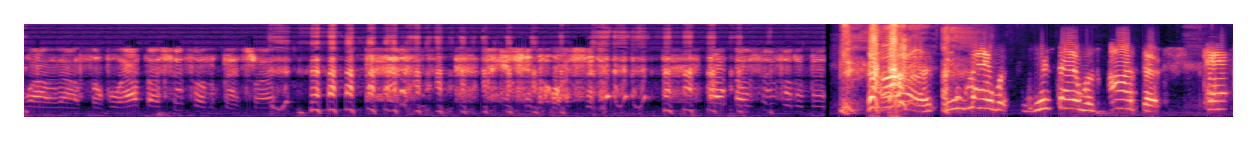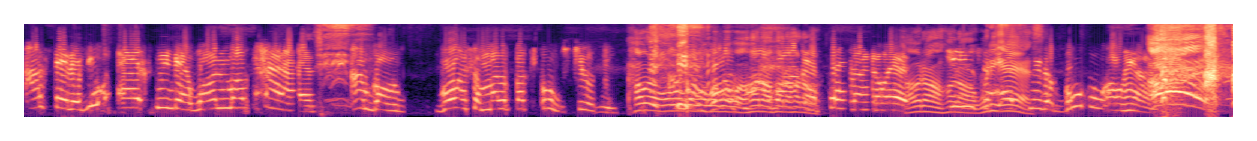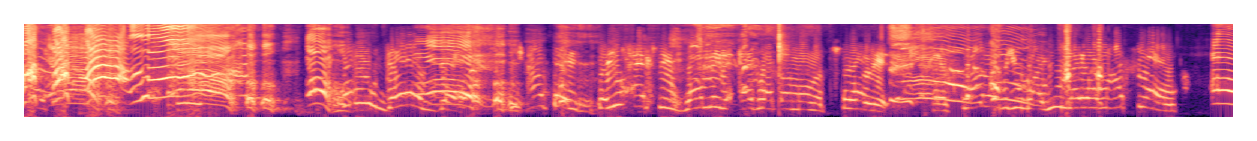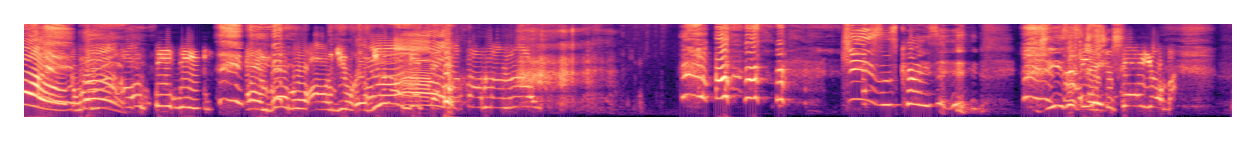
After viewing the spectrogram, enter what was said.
This is wild out. So, boy, after I shit on the bitch, right? you know I shit. After I shit on the bitch. Uh, his name was his name was Arthur. And I said, if you ask me that one more time, I'm gonna voice a motherfucking. Oh, excuse me. Hold on, whoa, whoa, whoa, whoa, whoa, whoa. hold on, hold on, hold on. Hold on, hold on. What he asked? Me the boo boo on him. Oh! Oh! Who does that? I say, so you actually want me to act like I'm on a toilet uh, and slide over you while you lay on my floor Oh! with No! my OCD and boo boo on you. If you don't get the hell out of my house, Jesus Christ! Jesus I used to tell you about.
